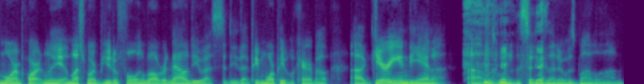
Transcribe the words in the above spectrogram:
More importantly, a much more beautiful and well renowned U.S. city that pe- more people care about. Uh, Gary, Indiana, uh, was one of the cities that it was modeled on,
